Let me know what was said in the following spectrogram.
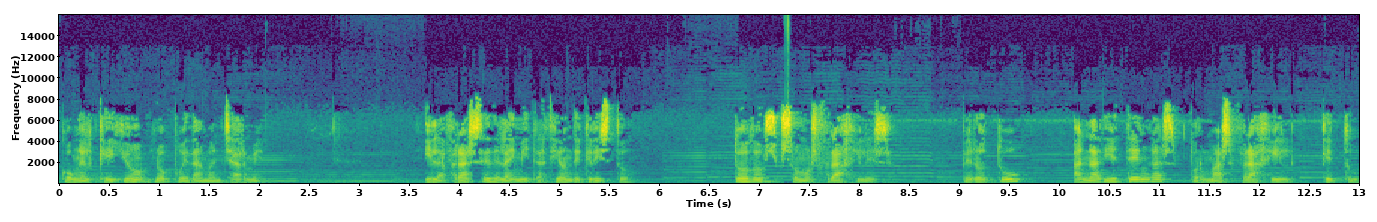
con el que yo no pueda mancharme. Y la frase de la imitación de Cristo, todos somos frágiles, pero tú a nadie tengas por más frágil que tú.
